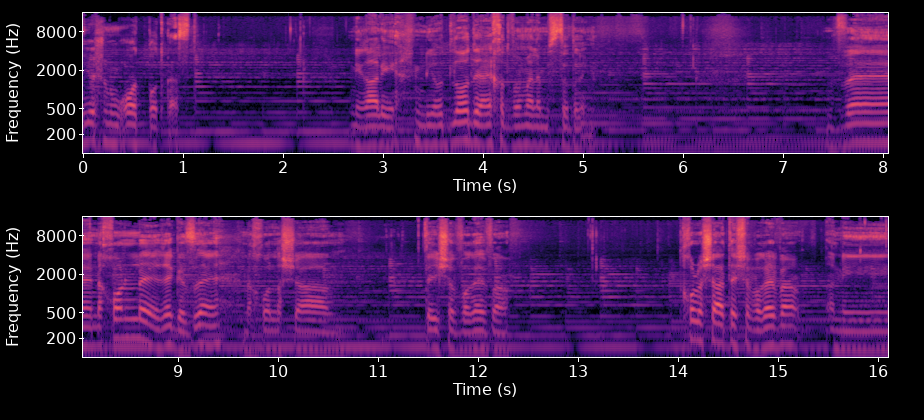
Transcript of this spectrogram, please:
יש לנו עוד פודקאסט. נראה לי, אני עוד לא יודע איך הדברים האלה מסתדרים. ונכון לרגע זה, נכון לשעה תשע ורבע, נכון לשעה תשע ורבע, אני...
